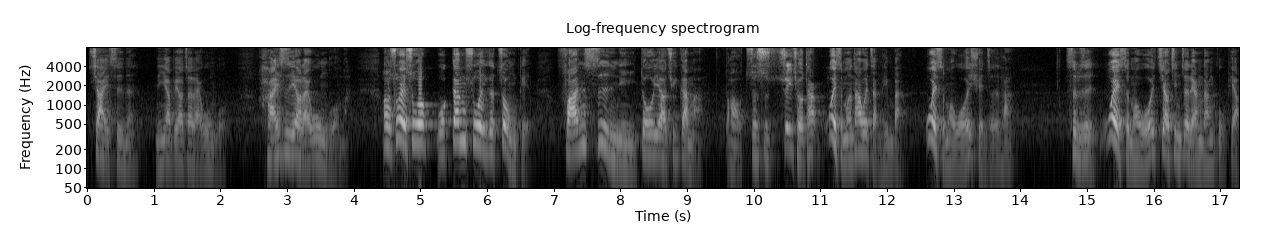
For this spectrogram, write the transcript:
下一次呢？你要不要再来问我？还是要来问我嘛？哦，所以说我刚说一个重点，凡是你都要去干嘛？哦，就是追求它。为什么它会涨停板？为什么我会选择它？是不是？为什么我会较劲这两档股票？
